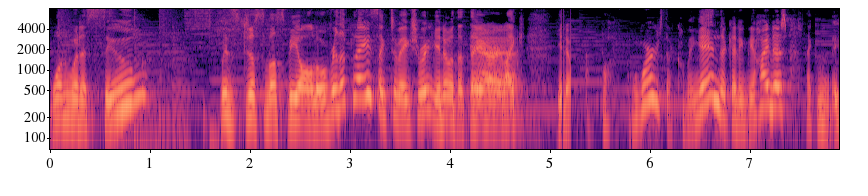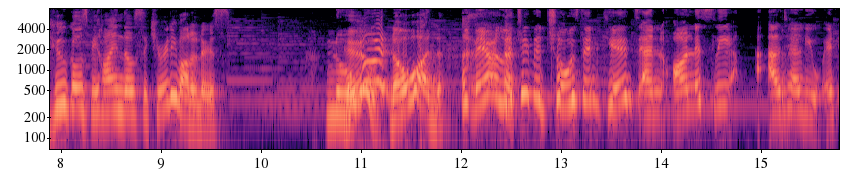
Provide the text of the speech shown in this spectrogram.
one would assume was just must be all over the place, like to make sure, you know, that they yeah. are like, you know, above board, they're coming in, they're getting behind it. Like who goes behind those security monitors? No Who? one. No one. they are literally the chosen kids. And honestly, I'll tell you, it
